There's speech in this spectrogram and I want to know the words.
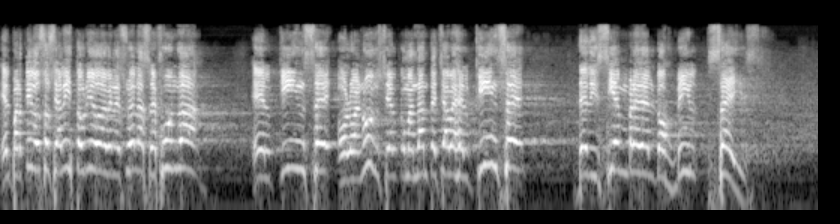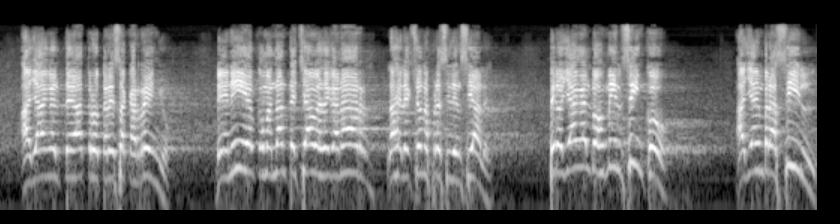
El Partido Socialista Unido de Venezuela se funda el 15, o lo anuncia el comandante Chávez el 15 de diciembre del 2006, allá en el Teatro Teresa Carreño. Venía el comandante Chávez de ganar las elecciones presidenciales, pero ya en el 2005, allá en Brasil,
